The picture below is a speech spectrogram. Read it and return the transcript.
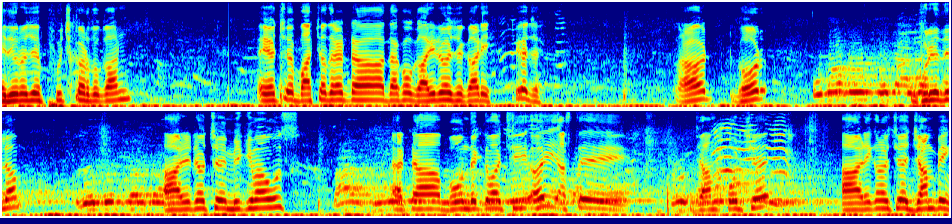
এদিকে রয়েছে ফুচকার দোকান। এই হচ্ছে বাচ্চাদের একটা, দেখো, গাড়ি রয়েছে, গাড়ি, ঠিক আছে? আর ঘোর, ঘুরিয়ে দিলাম। আর এটা হচ্ছে মিকি মাউস। একটা বোন দেখতে পাচ্ছি, ওই আস্তে জাম্প করছে। আর এখানে হচ্ছে জাম্পিং।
